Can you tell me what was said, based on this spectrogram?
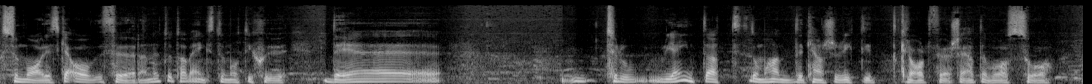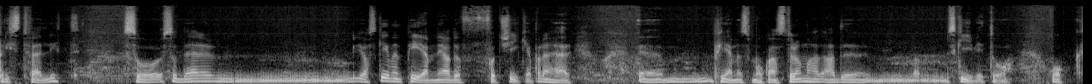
summariska avförandet av Engström 87, det tror jag inte att de hade kanske riktigt klart för sig att det var så bristfälligt. Så, så där, mm, jag skrev en PM när jag hade fått kika på det här eh, PM som Håkan Ström hade, hade mm, skrivit då. Och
